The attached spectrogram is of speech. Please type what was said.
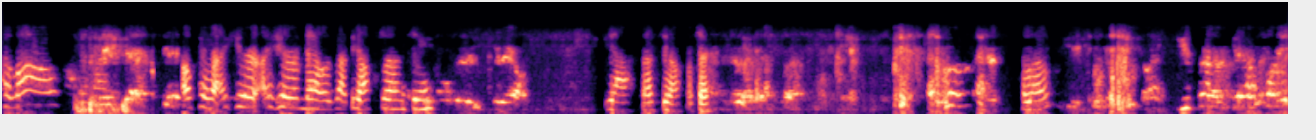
Hello? Okay, I hear I hear a male. Is that the officer on scene? Yeah, that's the officer. Hello? You better get up on the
